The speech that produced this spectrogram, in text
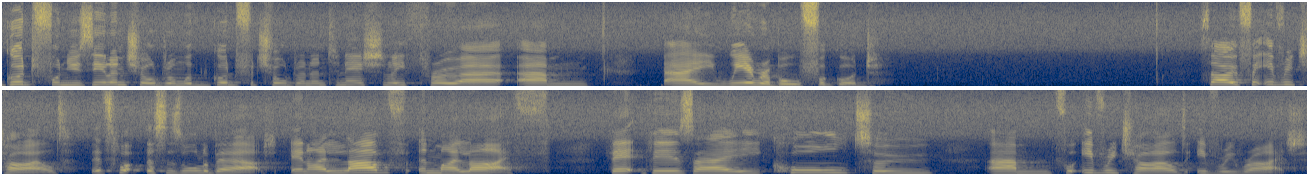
good for New Zealand children with good for children internationally through a, um, a wearable for good. So, for every child, that's what this is all about. And I love in my life that there's a call to, um, for every child, every right,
